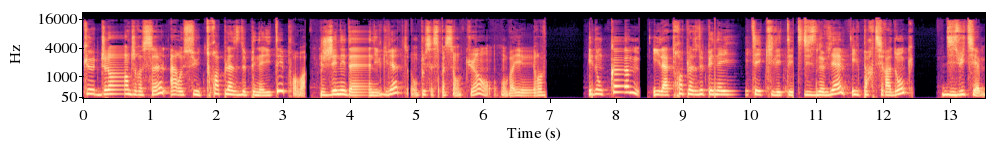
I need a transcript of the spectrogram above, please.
que George Russell a reçu trois places de pénalité pour avoir gêné Daniel Gviat. En plus, ça s'est passé en Q1, on va y revenir. Et donc, comme il a trois places de pénalité qu'il était 19e, il partira donc 18ème.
